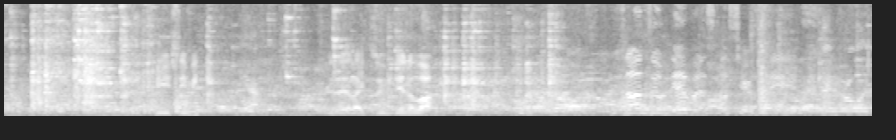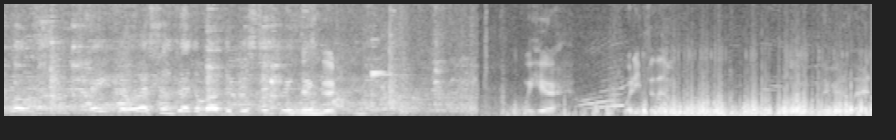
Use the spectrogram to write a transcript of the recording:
Mike's right here. Can you see me? Yeah. Is it like zoomed in a lot? It's not zoomed in, but it's close to your face. And really close. There you go. That seems like about the distance right there. Good. We here, waiting for them. They're gonna land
